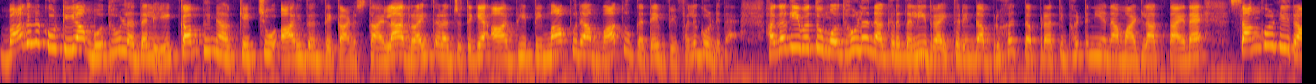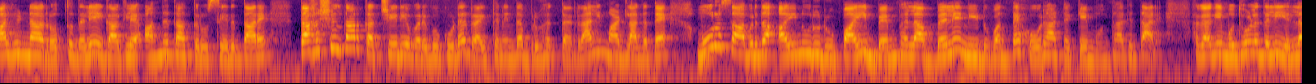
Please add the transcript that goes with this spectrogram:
ಬಾಗಲಕೋಟೆಯ ಮುಧೋಳದಲ್ಲಿ ಕಬ್ಬಿನ ಕೆಚ್ಚು ಆರಿದಂತೆ ಕಾಣಿಸ್ತಾ ಇಲ್ಲ. ರೈತರ ಜೊತೆಗೆ ಆರ್ಬಿ ತಿಮ್ಮಾಪುರ ಮಾತುಕತೆ ವಿಫಲಗೊಂಡಿದೆ. ಹಾಗಾಗಿ ಇವತ್ತು ಮುಧೋಳ ನಗರದಲ್ಲಿ ರೈತರಿಂದ ಬೃಹತ್ ಪ್ರತಿಭಟನೆಯನ್ನ ಮಾಡಲಾಗ್ತಾ ಇದೆ. ಸಂಗೊಳ್ಳಿ ರಾಯಣ್ಣ ವೃತ್ತದಲ್ಲಿ ಈಗಾಗಲೇ ಅನ್ನದಾತರು ಸೇರಿದ್ದಾರೆ. ತಹಶೀಲ್ದಾರ್ ಕಚೇರಿಯವರೆಗೂ ಕೂಡ ರೈತರಿಂದ ಬೃಹತ್ ರ್ಯಾಲಿ ಮಾಡಲಾಗುತ್ತೆ. ಮೂರು ಸಾವಿರದ ಐನೂರು ರೂಪಾಯಿ ಬೆಂಬಲ ಬೆಲೆ ನೀಡುವಂತೆ ಹೋರಾಟಕ್ಕೆ ಮುಂದಾಗಿದ್ದಾರೆ. ಹಾಗಾಗಿ ಮುಧೋಳದಲ್ಲಿ ಎಲ್ಲ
